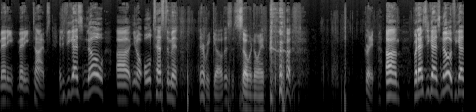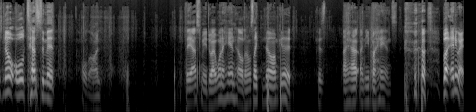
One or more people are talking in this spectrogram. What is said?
many, many times. And if you guys know, uh, you know, Old Testament, there we go. This is so annoying. Great. Um, but as you guys know, if you guys know Old Testament, hold on. They asked me, "Do I want a handheld?" And I was like, "No, I'm good, because I have I need my hands." but anyway,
